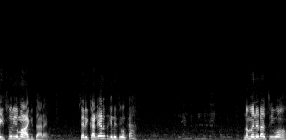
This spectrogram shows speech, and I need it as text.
ஐஸ்வர்யமாக ஆக்கி தரேன் சரி கல்யாணத்துக்கு என்ன செய்வோம்க்கா? நம்ம என்னடா செய்வோம்?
